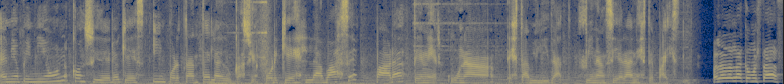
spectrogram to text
En mi opinión, considero que es importante la educación porque es la base para tener una estabilidad financiera en este país. Hola, Lala, ¿cómo estás?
